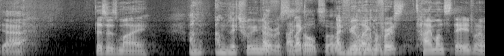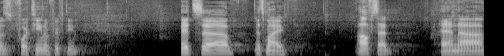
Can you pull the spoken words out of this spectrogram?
Yeah. This is my. I'm I'm literally nervous. I like, thought so. I feel like the first time on stage when I was 14 or 15. It's uh, it's my offset, and uh,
